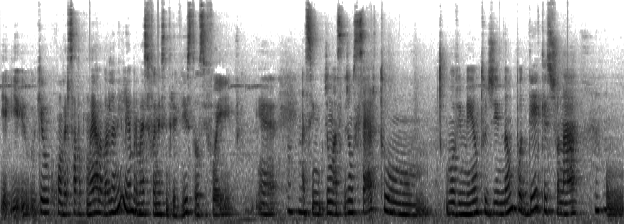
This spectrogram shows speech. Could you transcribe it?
e, e o que eu conversava com ela, agora eu já nem lembro mais se foi nessa entrevista ou se foi, é, assim, de, uma, de um certo movimento de não poder questionar o,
